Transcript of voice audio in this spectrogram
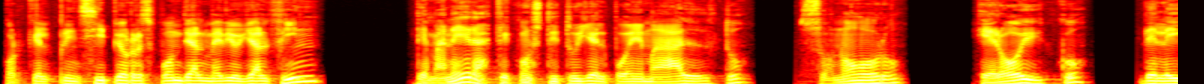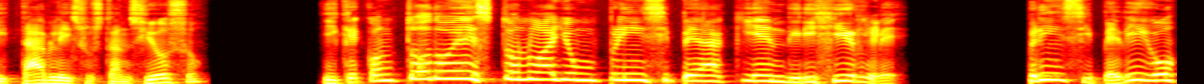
porque el principio responde al medio y al fin, de manera que constituye el poema alto, sonoro, heroico, deleitable y sustancioso, y que con todo esto no hay un príncipe a quien dirigirle, príncipe digo,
